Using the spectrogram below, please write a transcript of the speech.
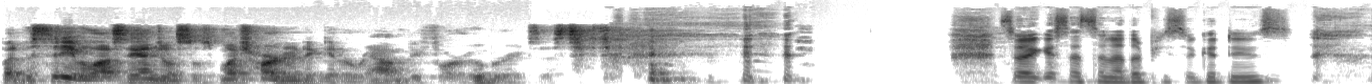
But the city of Los Angeles was much harder to get around before Uber existed. so I guess that's another piece of good news.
